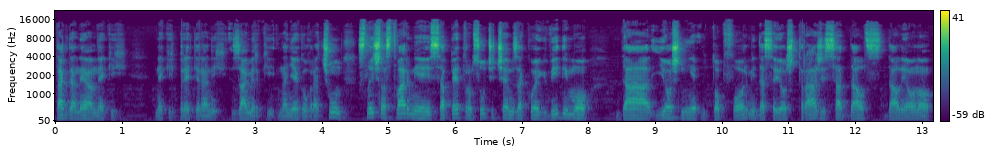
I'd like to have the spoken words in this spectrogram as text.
tak da nemam nekih, nekih pretjeranih zamjerki na njegov račun. Slična stvar mi je i sa Petrom Sučićem za kojeg vidimo da još nije u top formi, da se još traži sad da li, da li ono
